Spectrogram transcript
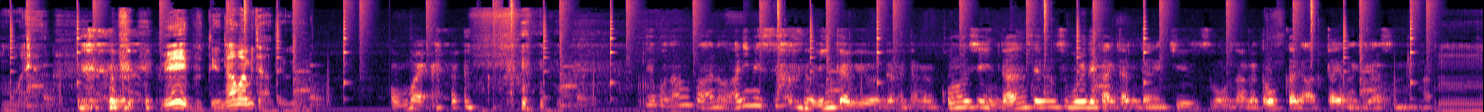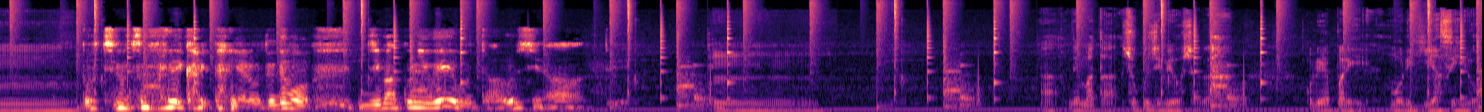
ほんまや。ウェーブっていう名前みたいになってるけど。ほんまや。でもなんかあのアニメスタッフのインタビューを読んだらなんかこのシーン男性のつもりで書いたみたいな記述もなんかどっかであったような気がするんどっちのつもりで書いたんやろうって。でも字幕にウェーブってあるしなって。いううーん。あでまた食事描写が。これやっぱり森木康弘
